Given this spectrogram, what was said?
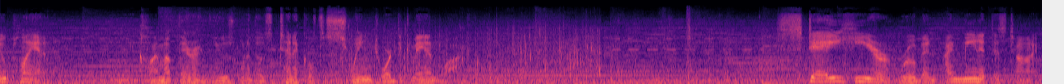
New plan. Climb up there and use one of those tentacles to swing toward the command block. Stay here, Reuben. I mean it this time.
